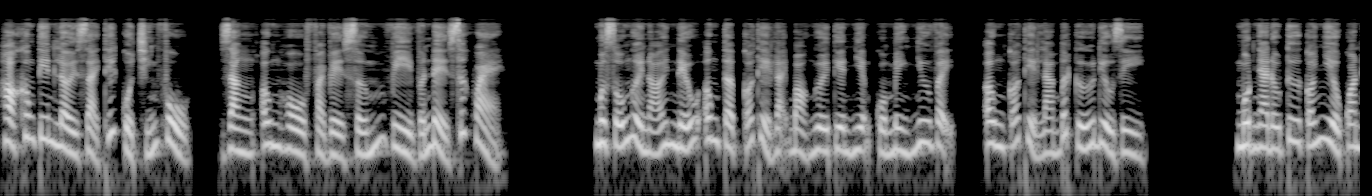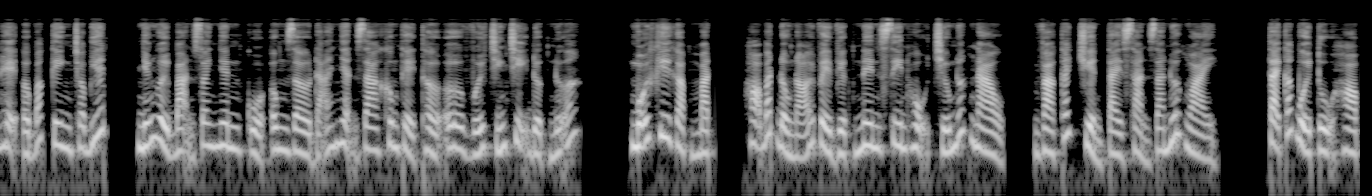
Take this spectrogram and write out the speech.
Họ không tin lời giải thích của chính phủ rằng ông Hồ phải về sớm vì vấn đề sức khỏe. Một số người nói nếu ông Tập có thể loại bỏ người tiền nhiệm của mình như vậy, ông có thể làm bất cứ điều gì. Một nhà đầu tư có nhiều quan hệ ở Bắc Kinh cho biết, những người bạn doanh nhân của ông giờ đã nhận ra không thể thờ ơ với chính trị được nữa. Mỗi khi gặp mặt, họ bắt đầu nói về việc nên xin hộ chiếu nước nào và cách chuyển tài sản ra nước ngoài. Tại các buổi tụ họp,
